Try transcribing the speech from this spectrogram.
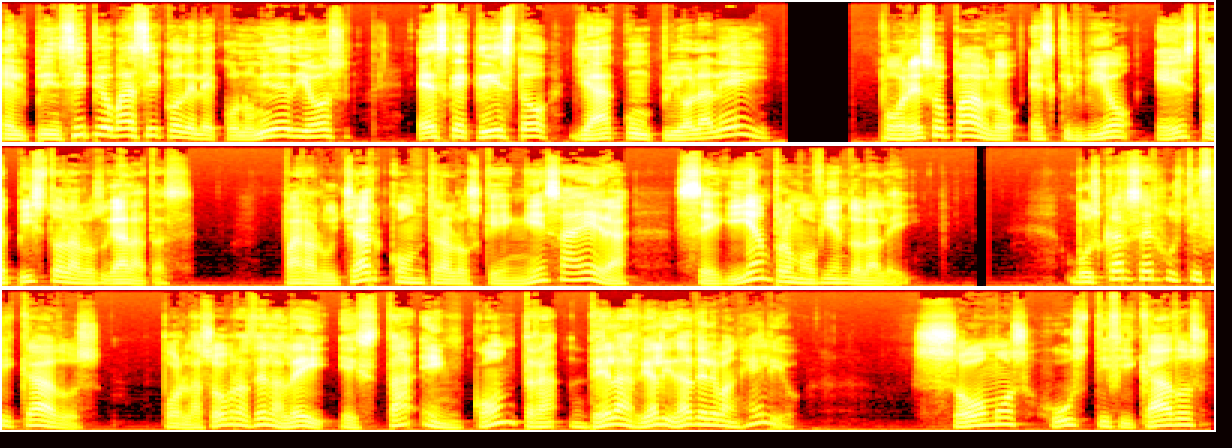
El principio básico de la economía de Dios es que Cristo ya cumplió la ley. Por eso Pablo escribió esta epístola a los Gálatas, para luchar contra los que en esa era seguían promoviendo la ley. Buscar ser justificados por las obras de la ley está en contra de la realidad del Evangelio. Somos justificados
